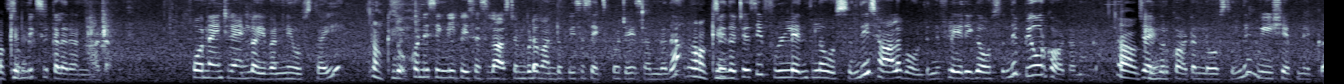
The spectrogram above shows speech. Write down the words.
ఓకే మిక్స్డ్ కలర్ అన్నమాట. ఫోర్ నైన్టీ నైన్లో ఇవన్నీ వస్తాయి. సో కొన్ని సింగిల్ పీసెస్ లాస్ట్ టైం కూడా వన్ టూ పీసెస్ ఎక్స్పోర్ట్ చేసాం కదా. సో ఇది వచ్చేసి ఫుల్ లెంత్లో వస్తుంది. చాలా బాగుంటుంది. ఫ్లేరీగా వస్తుంది. ప్యూర్ కాటన్. జైపూర్ కాటన్లో వస్తుంది వీ షేప్ నెక్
